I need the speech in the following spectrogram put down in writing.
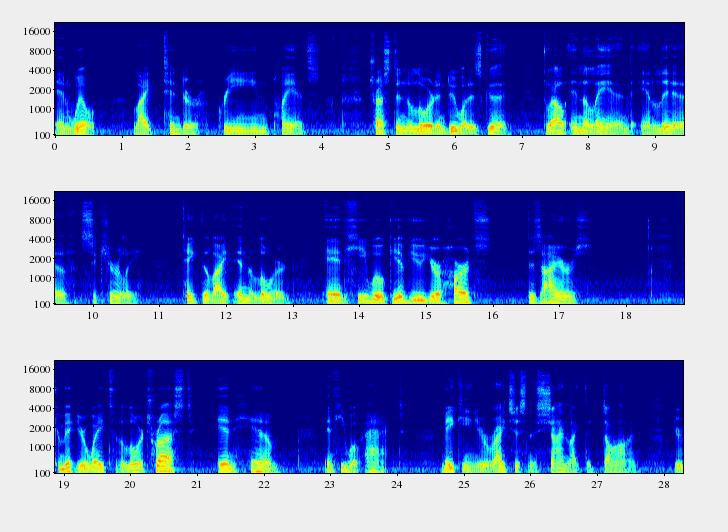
and wilt like tender green plants. Trust in the Lord and do what is good. Dwell in the land and live securely. Take delight in the Lord, and he will give you your heart's desires. Commit your way to the Lord. Trust in him, and he will act, making your righteousness shine like the dawn, your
